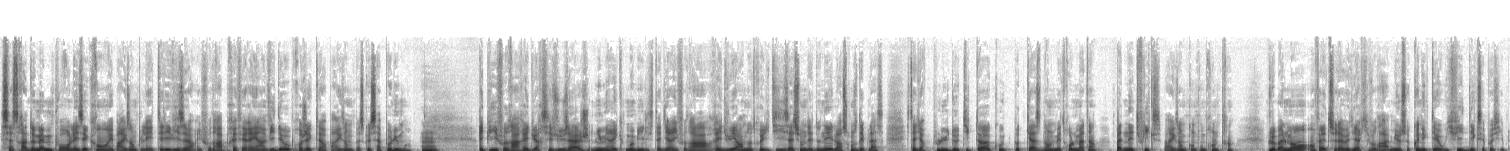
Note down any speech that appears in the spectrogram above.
Ça sera de même pour les écrans et par exemple les téléviseurs. Il faudra préférer un vidéoprojecteur, par exemple, parce que ça pollue moins. Mhm. Et puis, il faudra réduire ses usages numériques mobiles, c'est-à-dire il faudra réduire notre utilisation des données lorsqu'on se déplace. C'est-à-dire plus de TikTok ou de podcasts dans le métro le matin, pas de Netflix, par exemple, quand on prend le train. Globalement, en fait, cela veut dire qu'il faudra mieux se connecter au Wi-Fi dès que c'est possible.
